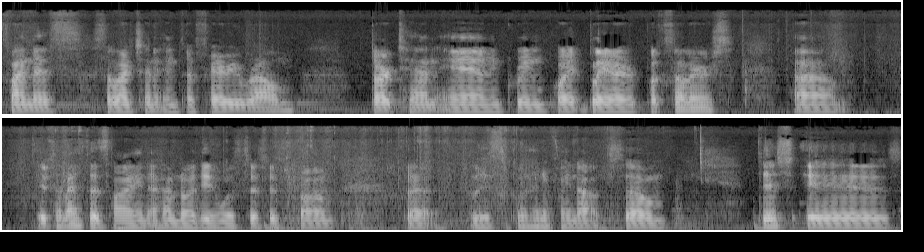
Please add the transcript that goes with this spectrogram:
finest selection in the fairy realm. Darton and Green Blair booksellers. Um, it's a nice design. I have no idea what this is from, but let's go ahead and find out. So, this is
